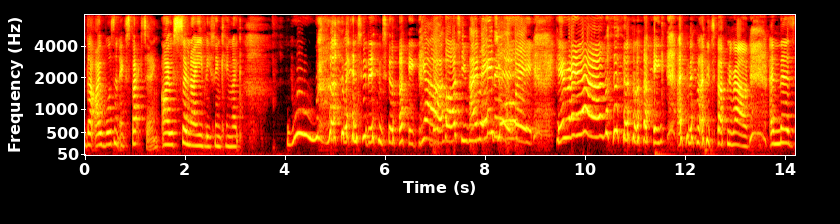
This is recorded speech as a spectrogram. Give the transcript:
that I wasn't expecting. I was so naively thinking like. Woo! I've entered into like Yeah, the party with I made joy. Here I am. like, and then I turn around and there's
